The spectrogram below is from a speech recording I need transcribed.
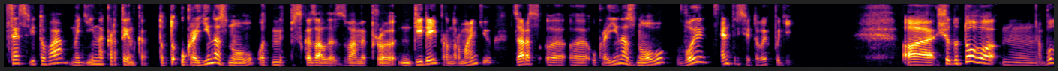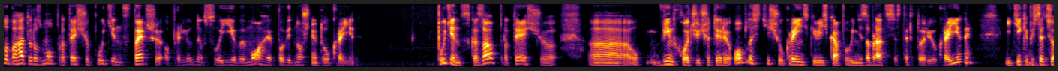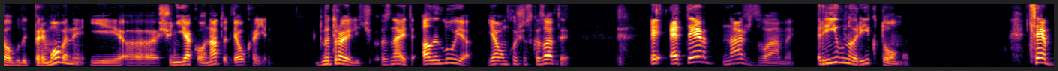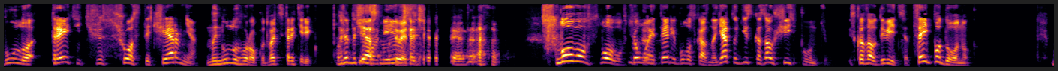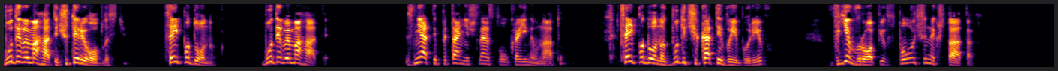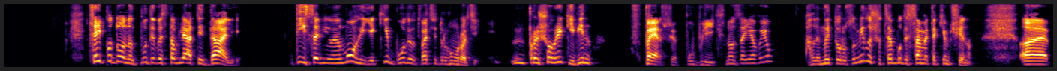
це світова медійна картинка. Тобто Україна знову, от ми сказали з вами про D-Day, про Нормандію. Зараз е, е, Україна знову в центрі світових подій. Щодо того, було багато розмов про те, що Путін вперше оприлюднив свої вимоги по відношенню до України. Путін сказав про те, що він хоче чотири області, що українські війська повинні забратися з території України, і тільки після цього будуть перемовини, і що ніякого НАТО для України. Дмитро Ілліч, ви знаєте, алелуя! Я вам хочу сказати, е- етер наш з вами рівно рік тому. Це було 3 чи 6 червня минулого року, 23 рік. Глядачі Я сміюся через те. Да. Слово в слово в цьому етері було сказано. Я тоді сказав шість пунктів і сказав: дивіться, цей подонок буде вимагати чотири області. Цей подонок буде вимагати зняти питання членства України в НАТО. Цей подонок буде чекати виборів в Європі, в Сполучених Штатах. Цей подонок буде виставляти далі ті самі вимоги, які були у 22-му році. Пройшов рік, і він вперше публічно заявив, але ми то розуміли, що це буде саме таким чином. Е,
